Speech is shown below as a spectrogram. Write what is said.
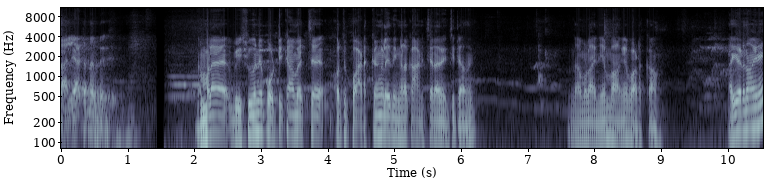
തലയാട്ടുന്നുണ്ട്. നമ്മളെ വിഷുവിന് പൊട്ടിക്കാൻ വെച്ച കുറച്ച് പടക്കങ്ങൾ നിങ്ങളെ കാണിച്ചു തരാന്ന് വെച്ചിട്ടാണ്. നമ്മൾ അനിയൻ വാങ്ങിയ പടക്കാം. അയ്യോ എവിടുന്നവന്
